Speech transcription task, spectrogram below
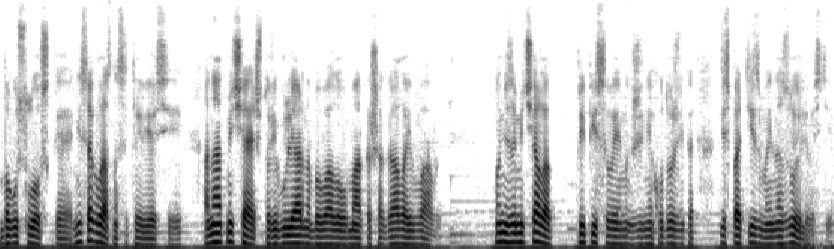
Богусловская, не согласна с этой версией. Она отмечает, что регулярно бывала у Марка Шагала и Вавы. Он не замечала приписываемых жене художника деспотизма и назойливости.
